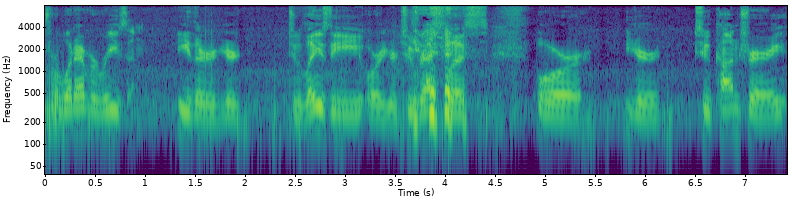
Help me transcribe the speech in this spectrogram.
for whatever reason, either you're too lazy or you're too restless or you're too contrary.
